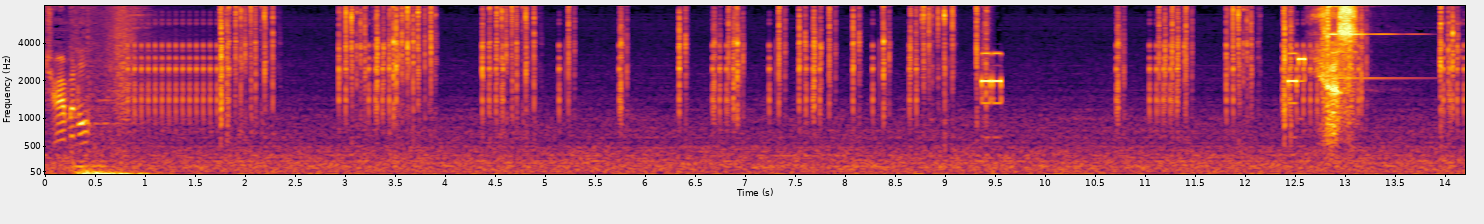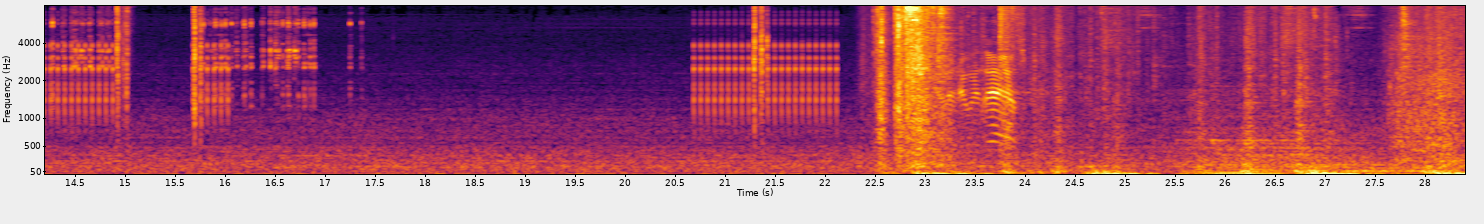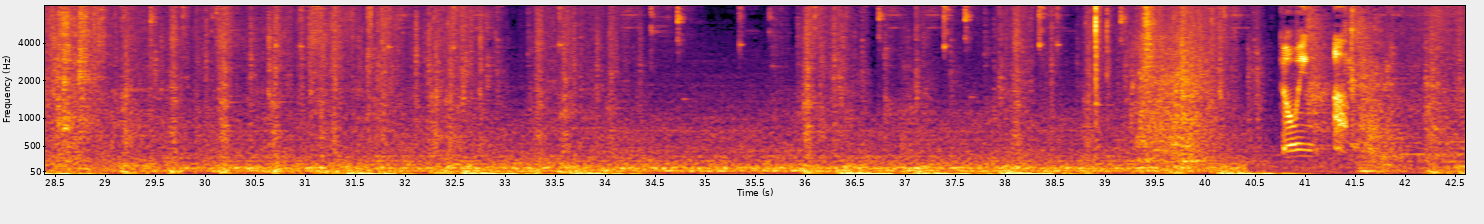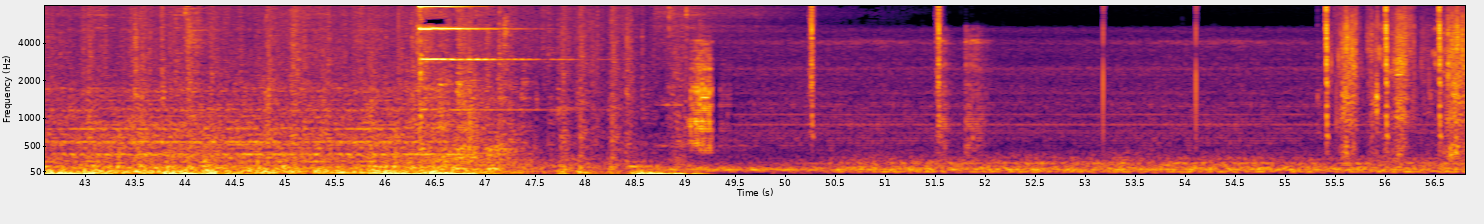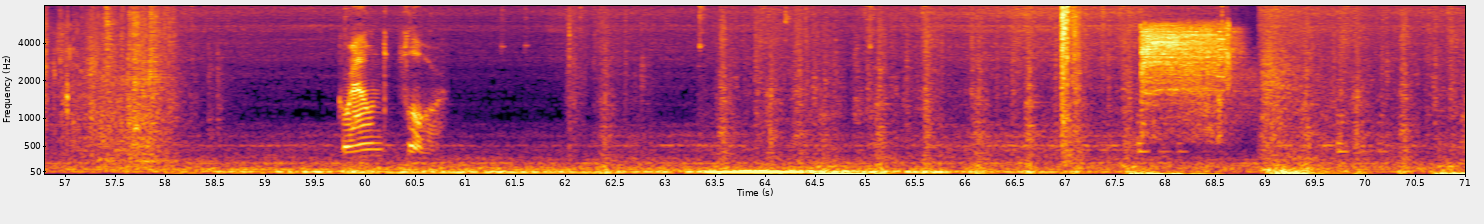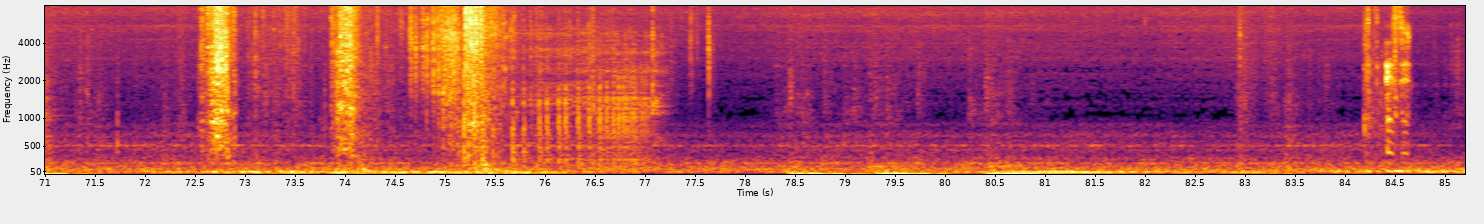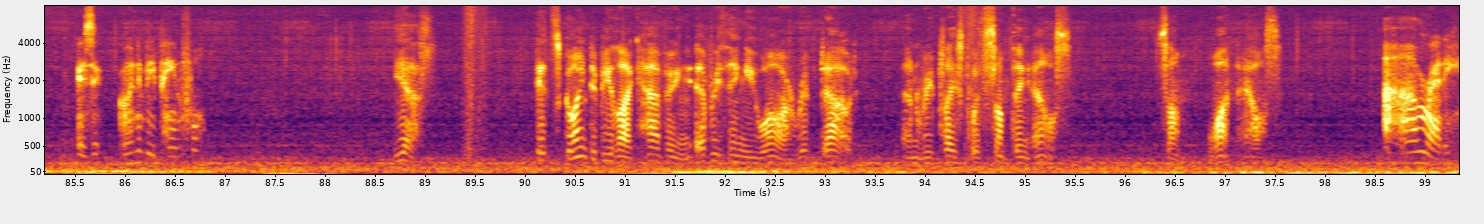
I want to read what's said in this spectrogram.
Terminal? Is it going to be painful? Yes. It's going to be like having everything you are ripped out and replaced with something else. Someone else. I'm ready.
